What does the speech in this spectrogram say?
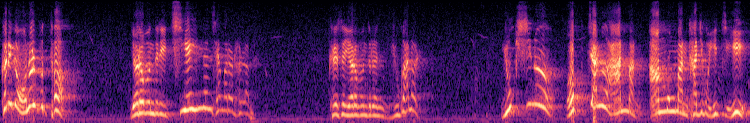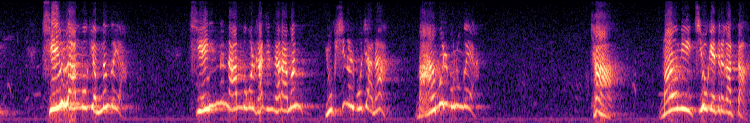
그러니까 오늘부터 여러분들이 지혜 있는 생활을 하려면 그래서 여러분들은 육안을 육신의 업장의 안만 안목만 가지고 있지 지혜의 안목이 없는 거야. 지혜 있는 안목을 가진 사람은 육신을 보지 않아 마음을 보는 거야. 자, 마음이 지옥에 들어갔다.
